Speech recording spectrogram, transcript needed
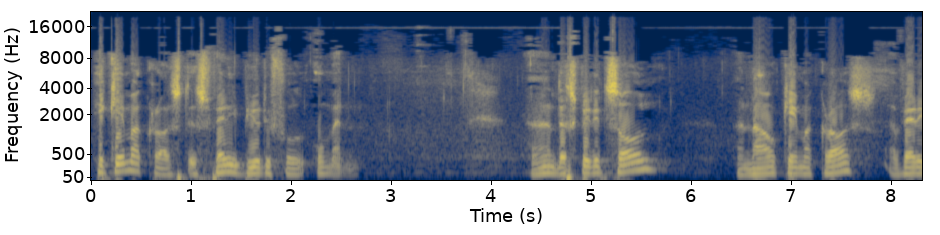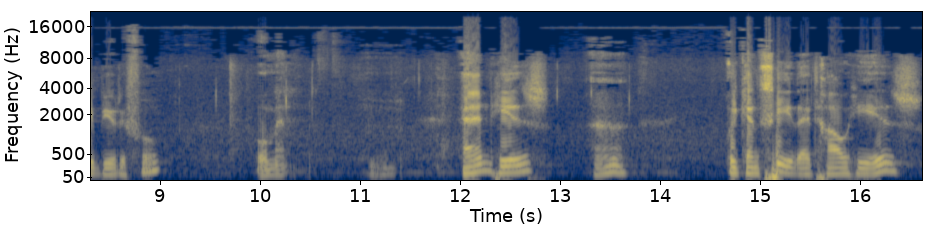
he came across this very beautiful woman. Uh, the spirit soul uh, now came across a very beautiful woman. Mm. And he is, uh, we can see that how he is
